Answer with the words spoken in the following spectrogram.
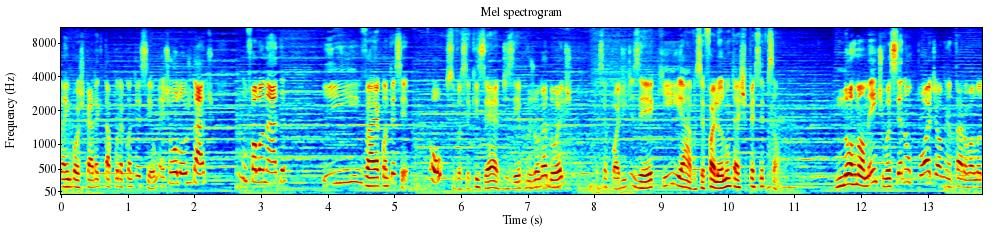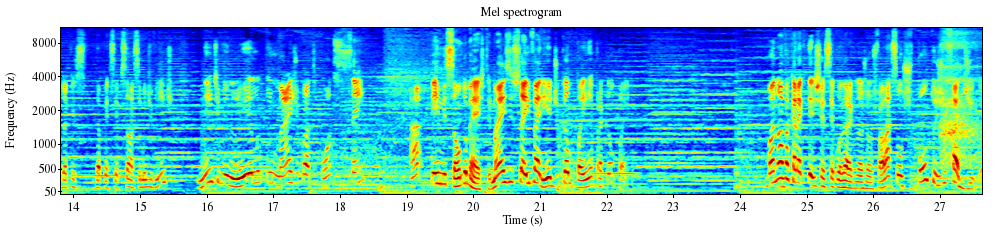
a emboscada que está por acontecer. O mestre rolou os dados, não falou nada e vai acontecer. Ou, se você quiser dizer para os jogadores, você pode dizer que ah, você falhou num teste de percepção. Normalmente, você não pode aumentar o valor da, da percepção acima de 20, nem diminuí-lo em mais de 4 pontos sem a permissão do mestre, mas isso aí varia de campanha para campanha. Uma nova característica secundária que nós vamos falar são os pontos de fadiga.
